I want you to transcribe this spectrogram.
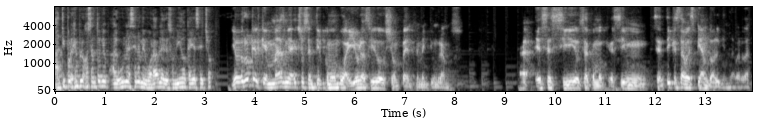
A ti, por ejemplo, José Antonio, ¿alguna escena memorable de sonido que hayas hecho? Yo creo que el que más me ha hecho sentir como un guayor ha sido Sean Penn en 21 gramos. Ah, ese sí, o sea, como que sí sentí que estaba espiando a alguien, la verdad.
